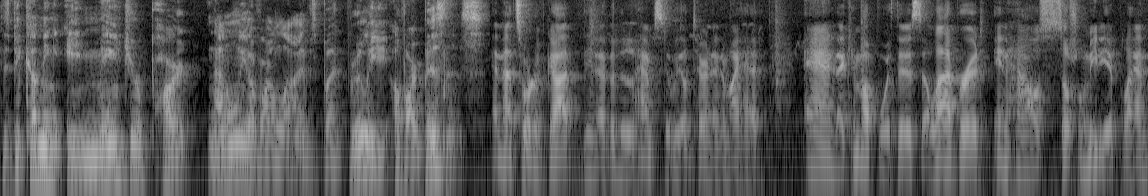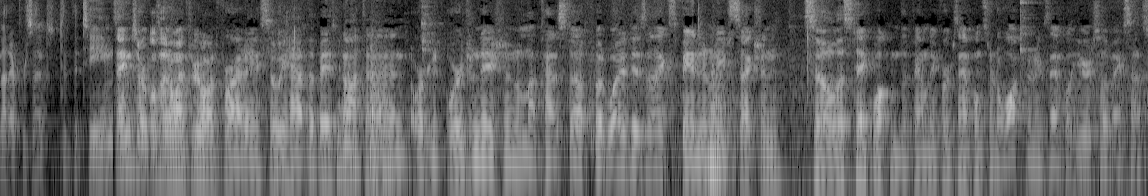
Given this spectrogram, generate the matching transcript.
It's becoming a major part not only of our lives, but really of our business. And that sort of got, you know, the little hamster wheel turning in my head. And I came up with this elaborate in-house social media plan that I presented to the team. Same circles that I went through on Friday. So we have the base mm-hmm. content, organ- origination, and that kind of stuff. But what it is, I expanded on each section. So let's take Welcome to the Family, for example, and sort of walk through an example here so it makes sense.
